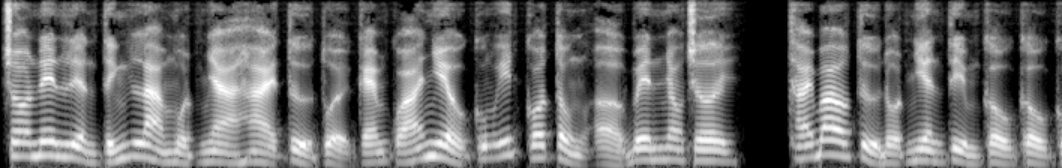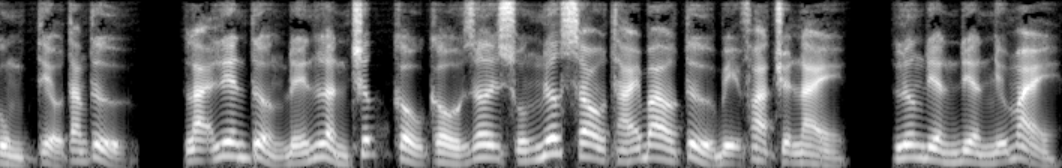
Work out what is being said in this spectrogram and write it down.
Cho nên liền tính là một nhà hài tử tuổi kém quá nhiều cũng ít có tổng ở bên nhau chơi. Thái bao tử đột nhiên tìm cầu cầu cùng tiểu tam tử, lại liên tưởng đến lần trước cầu cầu rơi xuống nước sau thái bao tử bị phạt chuyện này, lương điền điền như mày.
